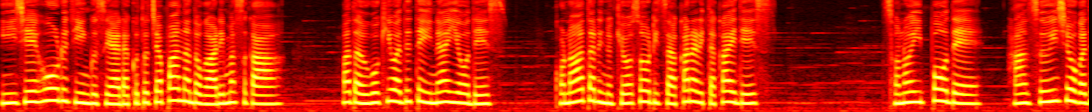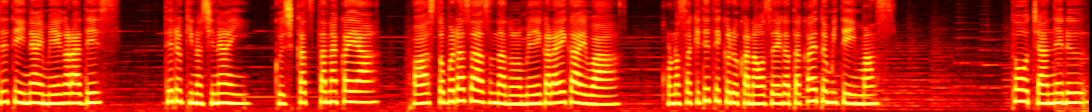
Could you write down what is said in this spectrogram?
EJ ホールディングスやラクトジャパンなどがありますが、まだ動きは出ていないようです。このあたりの競争率はかなり高いです。その一方で、半数以上が出ていない銘柄です。出る気のしない串カツ田中やファーストブラザーズなどの銘柄以外は、この先出てくる可能性が高いと見ています。当チャンネル、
